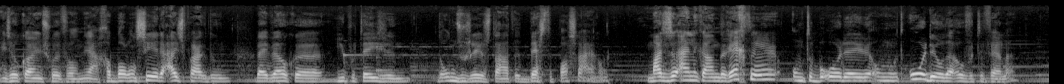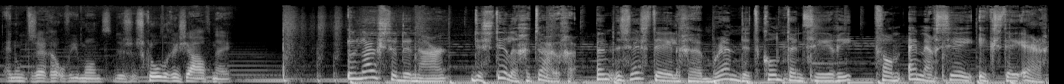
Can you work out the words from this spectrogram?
En zo kan je een soort van ja, gebalanceerde uitspraak doen bij welke hypothesen de onderzoeksresultaten het beste passen eigenlijk. Maar het is uiteindelijk aan de rechter om te beoordelen, om het oordeel daarover te vellen. En om te zeggen of iemand dus schuldig is, ja of nee. U luisterde naar De Stille Getuigen, een zesdelige branded content-serie van NRC XTR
